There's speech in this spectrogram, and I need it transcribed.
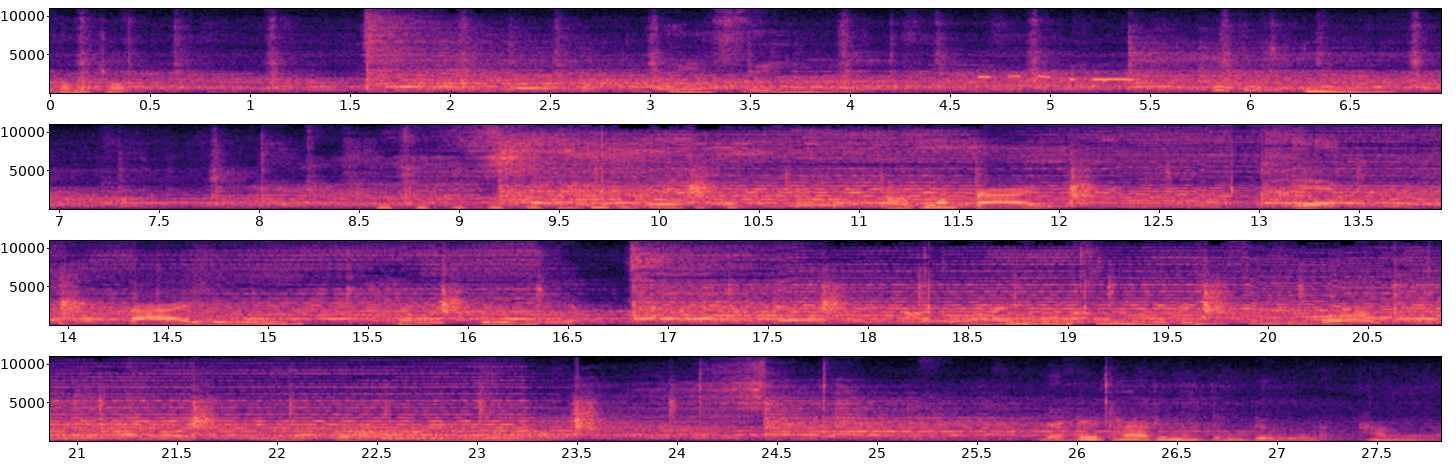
เราม่ชอบ easy เอาเพื่อนตายแอะเอาตายเลยสรุปจะลงเด็ดไหนดูสิมีอะไรที่ฉันบอกดูเปล่าแล้วอยากได้ท่าที่มันเดินๆอะท่านี้ย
